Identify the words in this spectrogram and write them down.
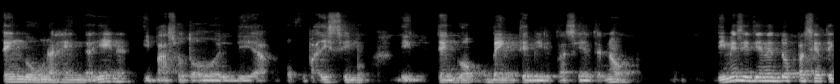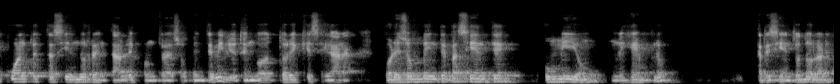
tengo una agenda llena y paso todo el día ocupadísimo y tengo 20 mil pacientes. No. Dime si tienes dos pacientes, ¿cuánto está siendo rentable contra esos 20 mil? Yo tengo doctores que se ganan por esos 20 pacientes un millón, un ejemplo, 300 dólares.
